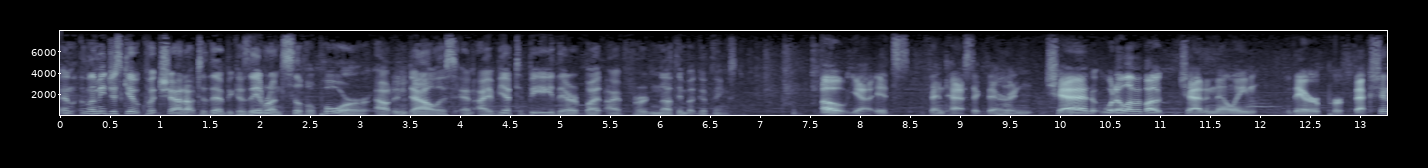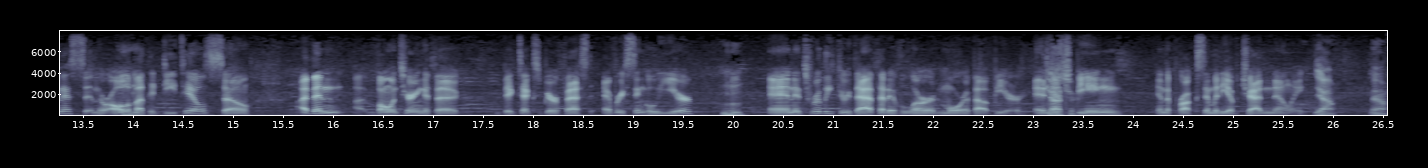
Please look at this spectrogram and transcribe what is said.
And let me just give a quick shout out to them because they run Civil Pour out in Mhm. Dallas, and I've yet to be there, but I've heard nothing but good things. Oh yeah, it's fantastic there. Mhm. And Chad, what I love about Chad and Nelly, they're perfectionists and they're all Mhm. about the details. So I've been volunteering at the Big Texas Beer Fest every single year. Mm-hmm. and it's really through that that I've learned more about beer and Gotcha. just being in the proximity of Chad and Nelly. Yeah, yeah.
